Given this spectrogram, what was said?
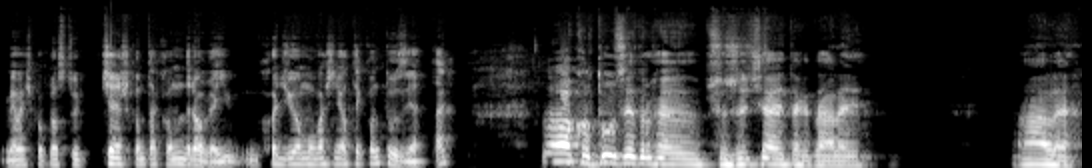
miałeś po prostu ciężką taką drogę i chodziło mu właśnie o te kontuzje, tak? No, kontuzje, trochę przeżycia i tak dalej, ale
